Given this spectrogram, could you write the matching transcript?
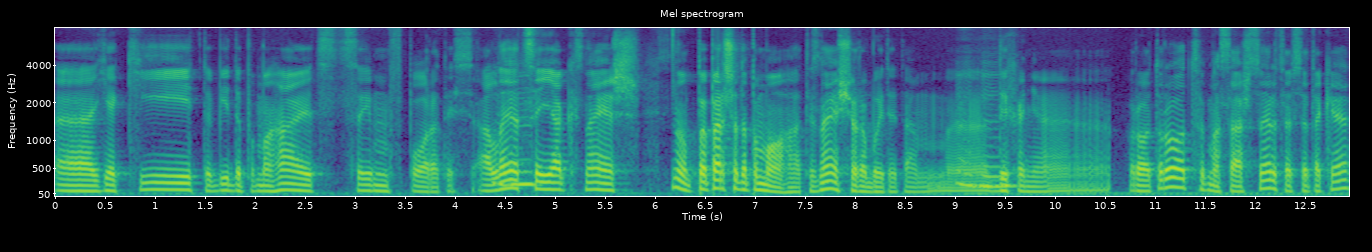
е, які тобі допомагають з цим впоратись. Але це як, знаєш, ну, перша допомога. Ти знаєш, що робити там е, дихання рот-рот, масаж серця, все таке.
